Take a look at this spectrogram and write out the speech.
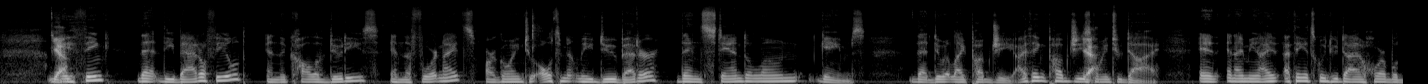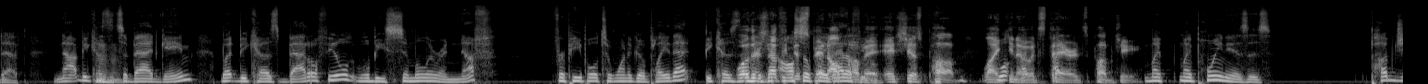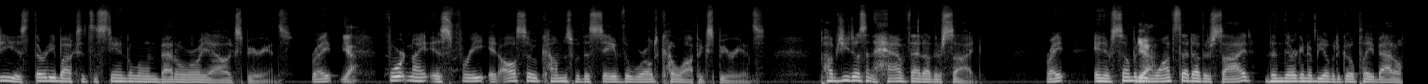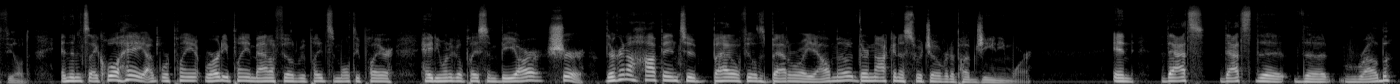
Yeah. I think that the Battlefield and the Call of Duties and the Fortnites are going to ultimately do better than standalone games that do it like PUBG. I think PUBG is Yeah. going to die. And and I mean I, I think it's going to die a horrible death. Not because Mhm. it's a bad game, but because Battlefield will be similar enough for people to want to go play that because Well, there's nothing to also play spin off of it. It's just pub, like Well, you know, I- it's I- there. it's PUBG. my my point is is PUBG is 30 bucks it's a standalone battle royale experience right? Yeah. Fortnite is free. It also comes with a save the world co-op experience. PUBG doesn't have that other side right? And if somebody Yeah. wants that other side then they're going to be able to go play Battlefield. And then it's like well hey uh, we're playing we're already playing Battlefield. We played some multiplayer. Hey do you want to go play some BR sure. They're going to hop into Battlefield's battle royale mode. They're not going to switch over to PUBG anymore. And that's that's the the rub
